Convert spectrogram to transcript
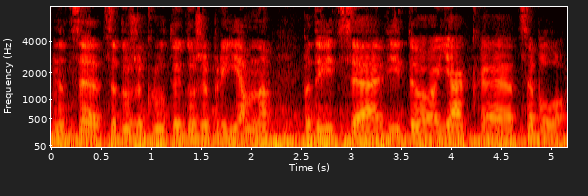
Ну це, це дуже круто і дуже приємно. Подивіться відео, як це було.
